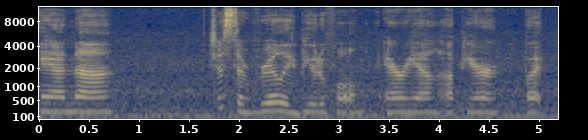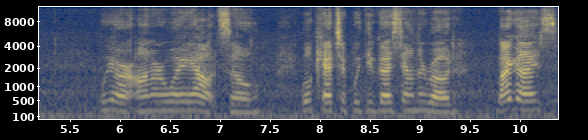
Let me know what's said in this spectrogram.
and uh, just a really beautiful area up here. But we are on our way out, so we'll catch up with you guys down the road. Bye, guys.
